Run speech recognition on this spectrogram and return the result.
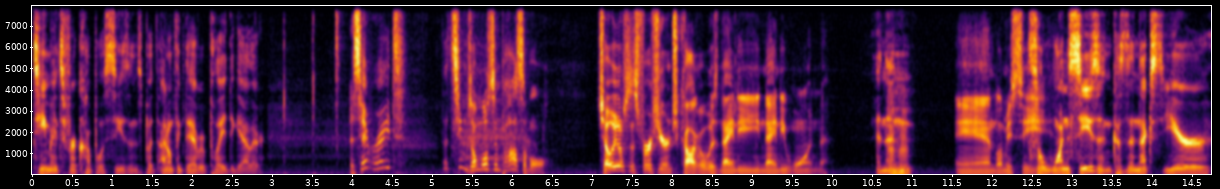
teammates for a couple of seasons, but I don't think they ever played together. Is that right? That seems almost impossible. Chelios' first year in Chicago was 90 91. And then. Mm-hmm. And let me see. So one season, because the next year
